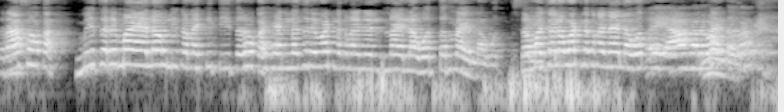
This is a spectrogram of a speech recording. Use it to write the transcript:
तर असं हो का? मी जरी माया लावली का नाही किती तर हो का ह्यांना जरी वाटलं का नाही नाही लावत तर नाही लावत. समाजाला वाटलं का नाही लावत? नाही.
